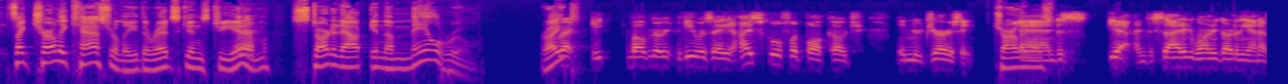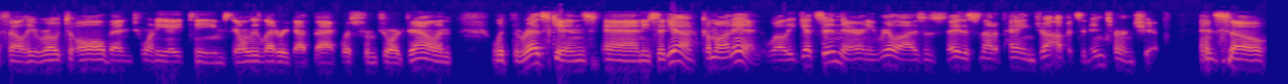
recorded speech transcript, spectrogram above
It's like Charley Casserly, the Redskins GM, started out in the mailroom, right? Right. He, well he was a high school football coach in new jersey Charlie and was. Yeah, and decided he wanted to go to the NFL. He wrote to all then 28 teams. The only letter he got back was from George Allen with the Redskins, and he said, "Yeah, come on in." Well, he gets in there and he realizes, "Hey, this is not a paying job; it's an internship." And so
